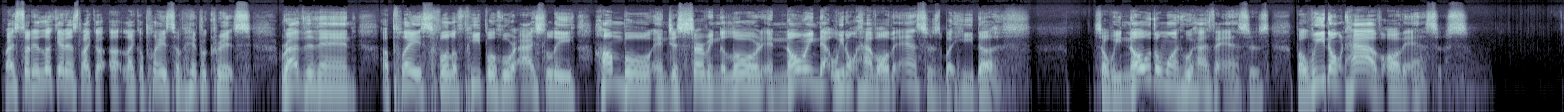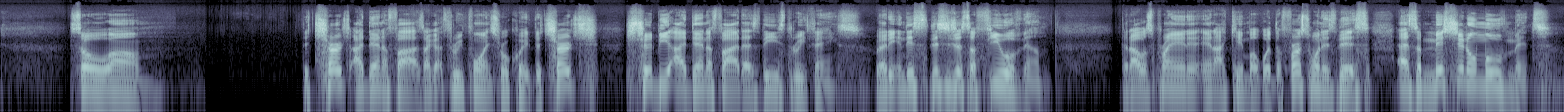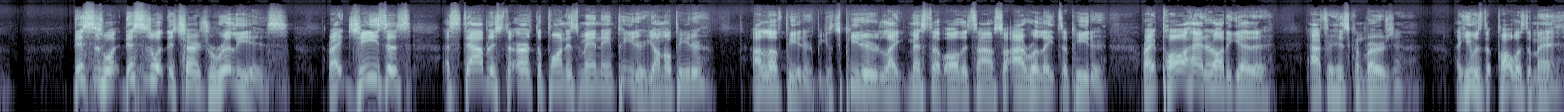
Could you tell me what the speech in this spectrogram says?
Right? So they look at us like a, like a place of hypocrites rather than a place full of people who are actually humble and just serving the Lord and knowing that we don't have all the answers, but He does. So we know the one who has the answers, but we don't have all the answers. So um, the church identifies, I got three points real quick. The church should be identified as these three things. Ready? And this, this is just a few of them that I was praying and I came up with. The first one is this as a missional movement. This is what this is what the church really is. Right? Jesus established the earth upon this man named Peter. Y'all know Peter? I love Peter because Peter like messed up all the time. So I relate to Peter, right? Paul had it all together after his conversion. Like he was the, Paul was the man.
